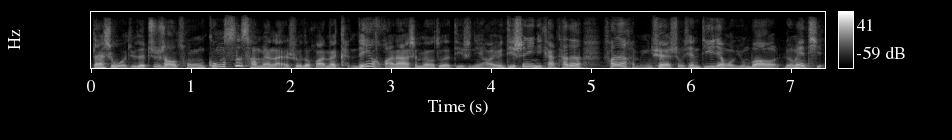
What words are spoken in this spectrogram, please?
但是我觉得至少从公司层面来说的话，那肯定华纳是没有做的迪士尼好，因为迪士尼你看它的方向很明确。首先第一点，我拥抱流媒体，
